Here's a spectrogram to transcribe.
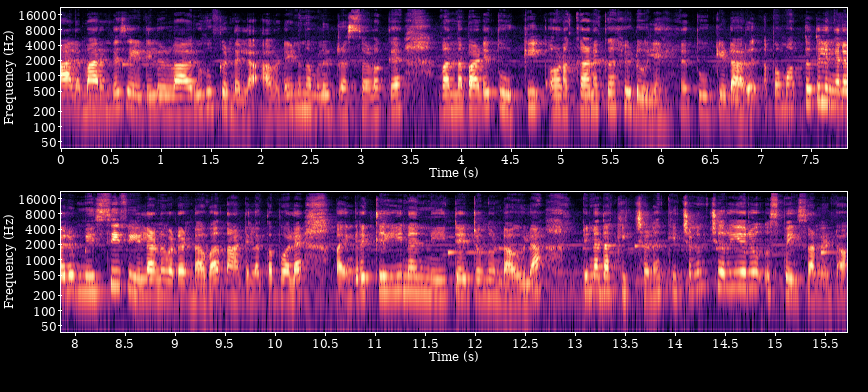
ആ അലമാരന്റെ സൈഡിലുള്ള ആ ഒരു ഹുക്ക് ഉണ്ടല്ലോ. അവിടെയാണ് നമ്മൾ ഡ്രസ്സുകളൊക്കെ വന്ന പാടെ തൂക്കി ഉണക്കാനൊക്കെ ഇടൂലേ? തൂക്കിയിടാറ് അപ്പോൾ മൊത്തത്തിൽ ഇങ്ങനെ ഒരു മെസ്സി ഫീലാണ് ഇവിടെ ഉണ്ടാവുക. നാട്ടിലത്തെ പോലെ ഭയങ്കര ക്ലീൻ ആൻഡ് നീറ്റ് ആയിട്ടൊന്നും ഉണ്ടാവില്ല പിന്നെ അതാ കിച്ചണ് കിച്ചണും ചെറിയൊരു സ്പേസ് ആണ് കേട്ടോ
